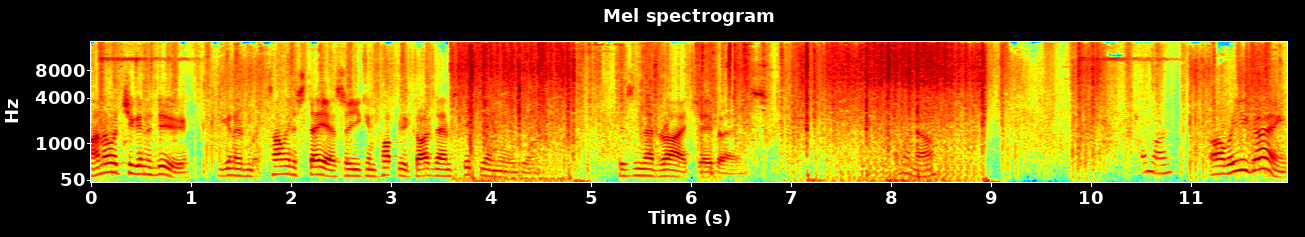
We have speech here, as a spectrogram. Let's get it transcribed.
I know what you're gonna do. You're gonna tell me to stay here so you can pop your goddamn sticky on me again. Isn't that right, J Bones? Come on now. Come on. Oh, where are you going?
